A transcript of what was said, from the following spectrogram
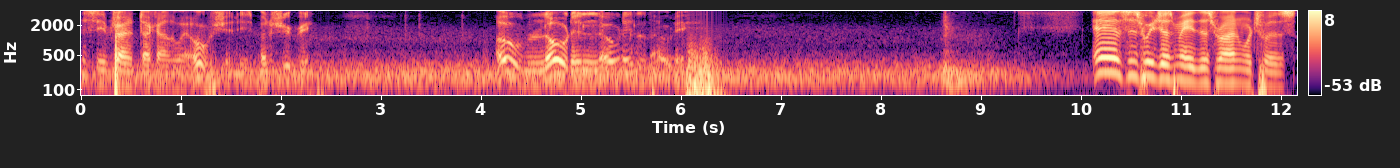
See him trying to duck out of the way. Oh shit, he's about to shoot me. Loaded, lordy, lordy. And since we just made this run, which was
